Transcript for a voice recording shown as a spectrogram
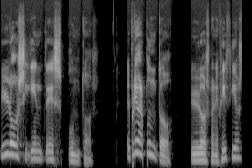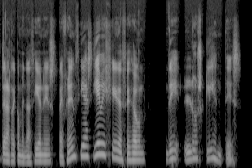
los siguientes puntos. El primer punto, los beneficios de las recomendaciones, referencias y evangelización de los clientes.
